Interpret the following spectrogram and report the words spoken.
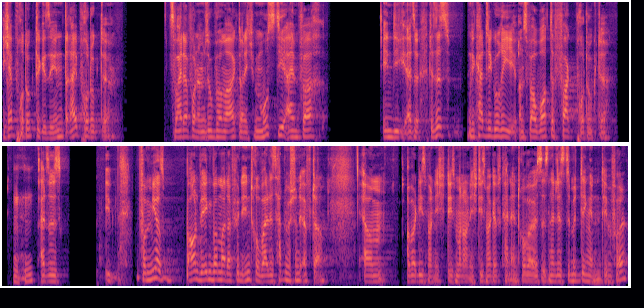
ich habe Produkte gesehen, drei Produkte. Zwei davon im Supermarkt und ich muss die einfach in die, also das ist eine Kategorie und zwar What the fuck Produkte. Mhm. Also es, von mir aus bauen wir irgendwann mal dafür ein Intro, weil das hatten wir schon öfter. Ähm, aber diesmal nicht, diesmal noch nicht. Diesmal gibt es kein Intro, weil es ist eine Liste mit Dingen in dem Fall.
